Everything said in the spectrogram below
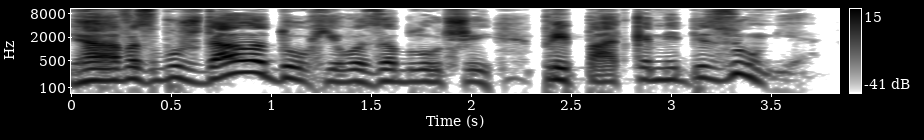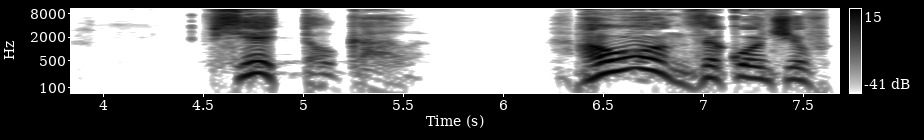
Я возбуждала дух его заблудший припадками безумия. В сеть толкала. А он, закончив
